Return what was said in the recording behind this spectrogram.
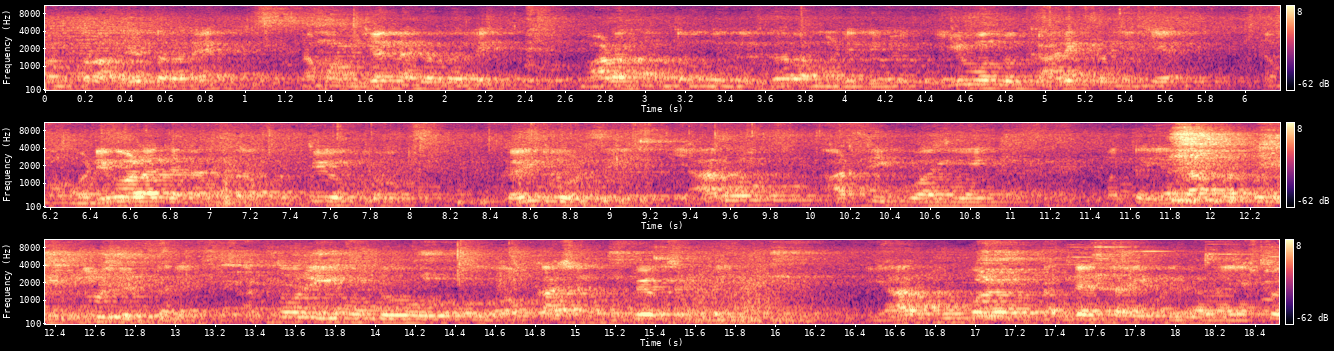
ಮಾಡ್ತಾರೋ ಅದೇ ಥರನೇ ನಮ್ಮ ವಿಜಯನಗರದಲ್ಲಿ ಮಾಡೋಣ ಒಂದು ನಿರ್ಧಾರ ಮಾಡಿದ್ದೀವಿ. ಈ ಒಂದು ಕಾರ್ಯಕ್ರಮಕ್ಕೆ ನಮ್ಮ ಮಡಿವಾಳ ಜನಾಂಗದ ಪ್ರತಿಯೊಬ್ಬರು ಕೈ ಜೋಡಿಸಿ ಯಾರು ಆರ್ಥಿಕವಾಗಿ ಮತ್ತು ಎಲ್ಲ ಥರದಲ್ಲಿ ಹಿಂದುಳಿದಿರ್ತಾರೆ, ಅಂಥವ್ರು ಈ ಒಂದು ಅವಕಾಶನ ಉಪಯೋಗಿಸ್ಕೊಳ್ಳಿ. ಯಾರು ಬಹಳ ತಂದೆ ತಾಯಿಗಳಿರಲ್ಲ, ಎಷ್ಟೋ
